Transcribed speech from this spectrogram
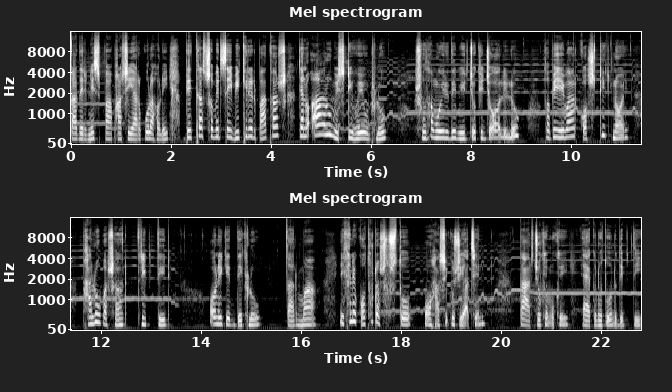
তাদের নিষ্পাপ হাসি আর কোলাহলে বৃদ্ধাশ্রমের সেই বিকেলের বাতাস যেন আরও মিষ্টি হয়ে উঠল। সুধাময়ীর দেবীর চোখে জল এলো, তবে এবার কষ্টের নয়, ভালোবাসার তৃপ্তির। অনেকে দেখল, তার মা এখানে কতটা সুস্থ ও হাসি খুশি আছেন। তার চোখে মুখে এক নতুন দীপ্তি।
